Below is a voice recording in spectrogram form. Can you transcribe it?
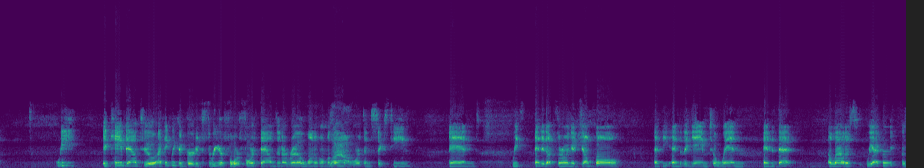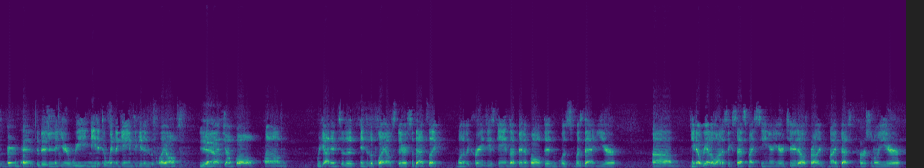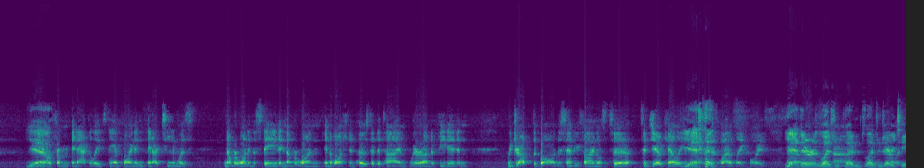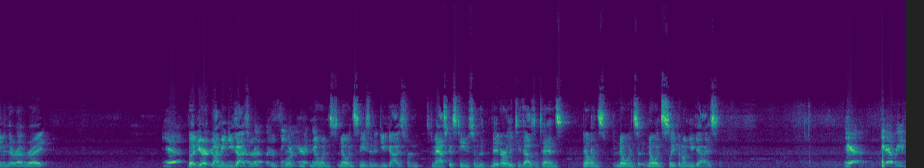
we, it came down to, I think we converted three or four fourth downs in a row. One of them was like Wow. the fourth and 16. And we ended up throwing a jump ball at the end of the game to win. And that allowed us, we actually, it was a very competitive division that year. We needed to win the game to get into the playoffs. Yeah. that jump ball, um, we got into the into the playoffs there. So that's like one of the craziest games I've been involved in was was that year. Um, you know, we had a lot of success my senior year too. That was probably my best personal year, Yeah, you know, from an accolade standpoint. And, and our team was number one in the state and number one in the Washington Post at the time. We were undefeated and we dropped the ball in the semifinals to to Joe Kelly and Yeah. his Wilde Lake boys. Yeah, they're a legend, uh, leg- legendary was- team in their own right. yeah. But you're, I mean, you guys So are, that was you're- year, no one's, no one's sneezing at you guys from Damascus teams from the mid early 2010s. No one's, no one's, no one's sleeping on you guys. Yeah, you know, we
